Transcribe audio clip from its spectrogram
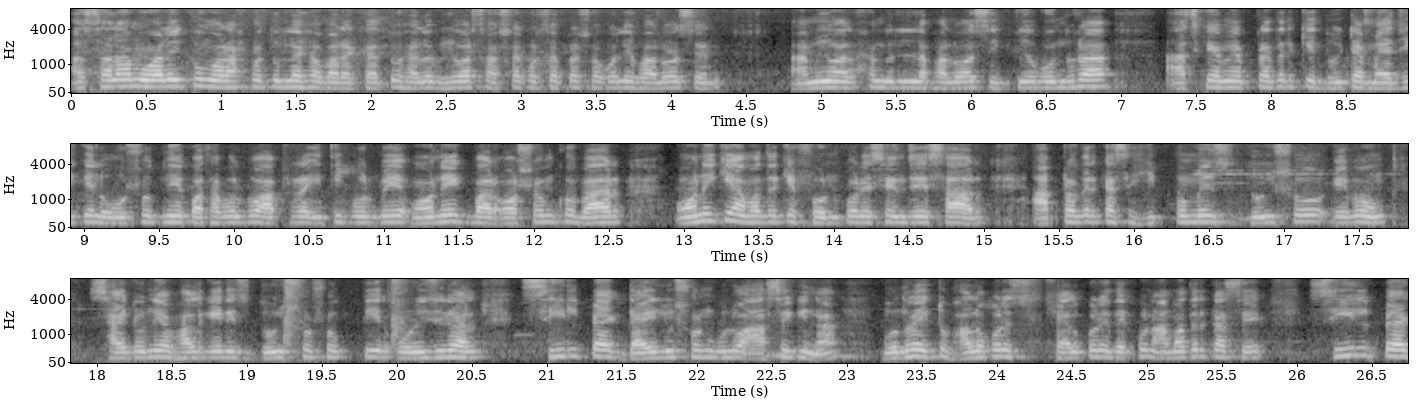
আসসালামু আলাইকুম রহমতুল্লাহ বারাকাতু হ্যালো ভিউয়ার্স আশা করছি আপনারা সকলেই ভালো আছেন। আমিও আলহামদুলিল্লাহ ভালো আছি। প্রিয় বন্ধুরা, আজকে আমি আপনাদেরকে দুইটা ম্যাজিক্যাল ঔষধ নিয়ে কথা বলব। আপনারা ইতিপূর্বে অনেকবার, অসংখ্যবার অনেকে আমাদেরকে ফোন করেছেন যে, স্যার, আপনাদের কাছে হিপ্পোমেন্স দুইশো এবং সাইডোনিয়া ভালগেরিস দুইশো শক্তির অরিজিনাল সিল প্যাক ডাইলুশনগুলো আছে কি না বন্ধুরা, একটু ভালো করে খেয়াল করে দেখুন। আমাদের কাছে seal pack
